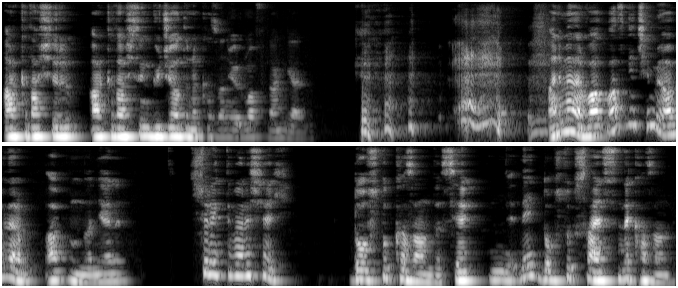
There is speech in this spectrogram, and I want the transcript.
Arkadaşların, arkadaşlığın gücü adına kazanıyorum'a falan geldi. Animeler va- vazgeçemiyor abiler abi bundan yani. Sürekli böyle şey. Dostluk kazandı. Sev ne? Dostluk sayesinde kazandı.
